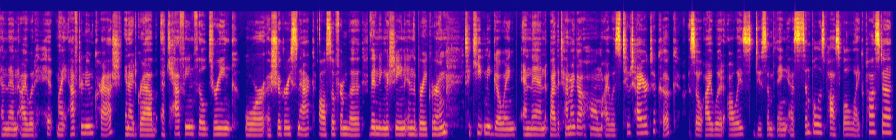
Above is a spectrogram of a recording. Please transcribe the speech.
And then I would hit my afternoon crash and I'd grab a caffeine filled drink or a sugary snack, also from the vending machine in the break room. To keep me going. And then by the time I got home, I was too tired to cook. So I would always do something as simple as possible, like pasta,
